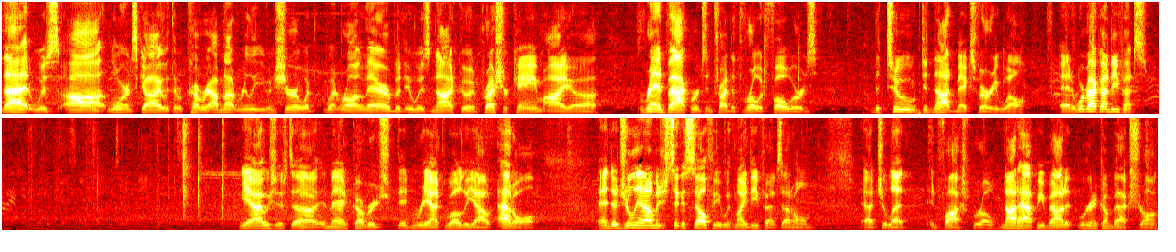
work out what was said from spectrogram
That was uh, Lawrence Guy with the recovery. I'm not really even sure what went wrong there, but it was not good. Pressure came. I uh, ran backwards and tried to throw it forwards the two did not mix very well. And we're back on defense. Yeah, I was just uh, in man coverage, didn't react well to the out at all. And uh, Julian Edelman just took a selfie with my defense at home at Gillette in Foxborough. Not happy about it. We're going to come back strong.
